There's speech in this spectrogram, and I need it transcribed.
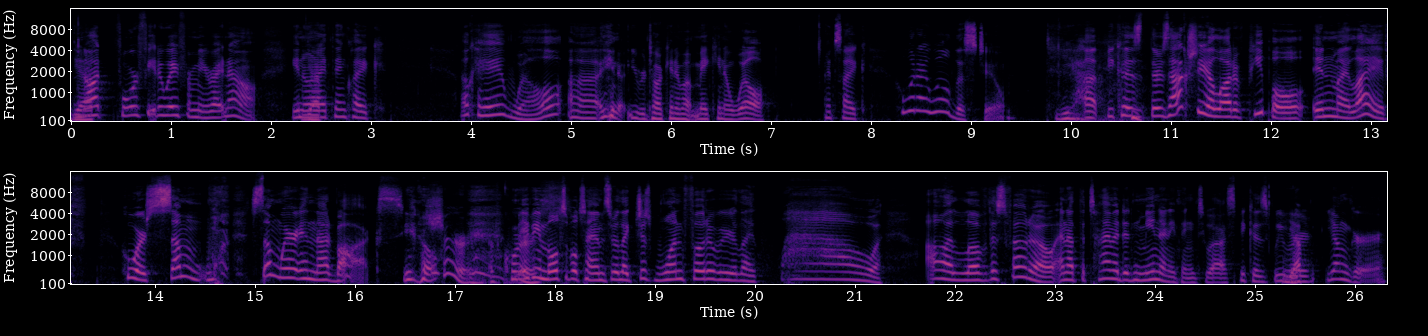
Yep. not four feet away from me right now. You know, and I think like, okay, well, uh, you know, you were talking about making a will. It's like, who would I will this to? Yeah. uh, because there's actually a lot of people in my life who are some somewhere in that box. You know, Sure, of course. maybe multiple times, or like just one photo where you're like, wow, oh, I love this photo, and at the time it didn't mean anything to us because we Yep. were younger.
